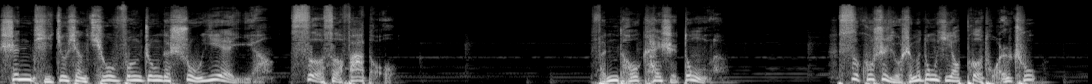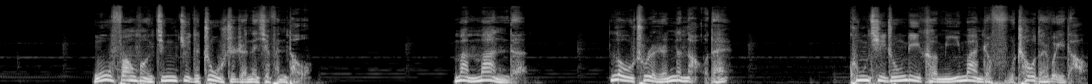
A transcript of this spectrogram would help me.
身体就像秋风中的树叶一样瑟瑟发抖。坟头开始动了，似乎是有什么东西要破土而出。吴芳芳惊惧的注视着那些坟头，慢慢的，露出了人的脑袋。空气中立刻弥漫着腐臭的味道。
